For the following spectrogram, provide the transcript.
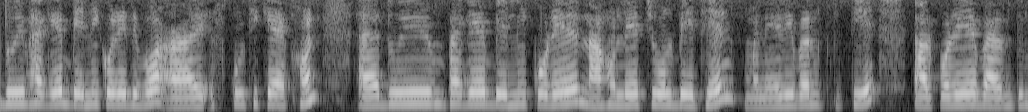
দুই ভাগে বেনি করে দিব। আর স্কুল থেকে এখন দুই ভাগে বেনি করে না হলে চুল বেঁধে মানে রিবন দিয়ে তারপরে বাঁধ-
